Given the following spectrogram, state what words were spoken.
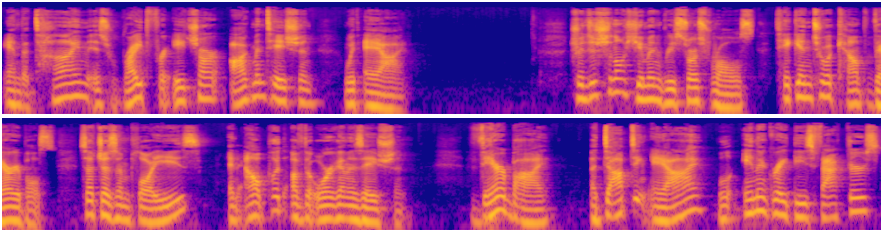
and the time is right for HR augmentation with AI. Traditional human resource roles take into account variables such as employees and output of the organization. Thereby, adopting AI will integrate these factors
